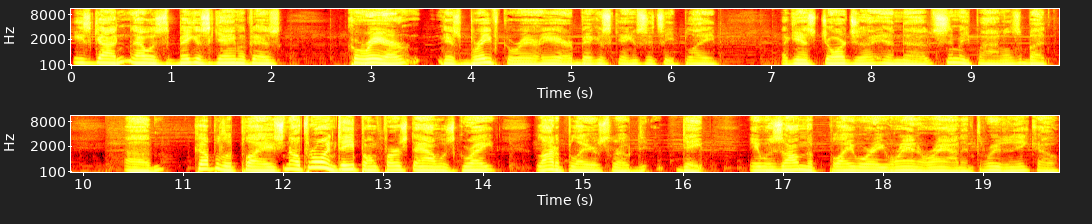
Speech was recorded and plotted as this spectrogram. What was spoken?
He's got that was the biggest game of his career, his brief career here, biggest game since he played against Georgia in the semifinals. But a couple of plays, you no, throwing deep on first down was great. A lot of players throw d- deep. It was on the play where he ran around and threw to Nico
